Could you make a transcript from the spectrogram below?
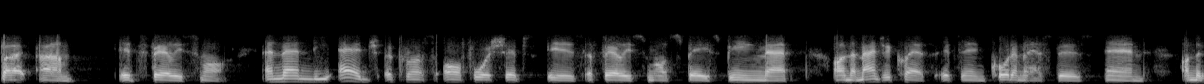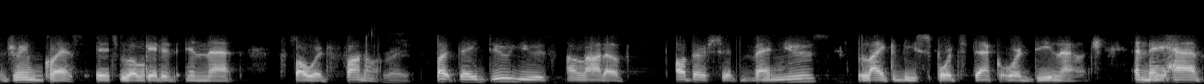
But um, it's fairly small. And then the edge across all four ships is a fairly small space, being that on the Magic class it's in quartermasters, and on the Dream class it's located in that forward funnel. Right. But they do use a lot of other ship venues like the sports deck or D lounge, and they have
